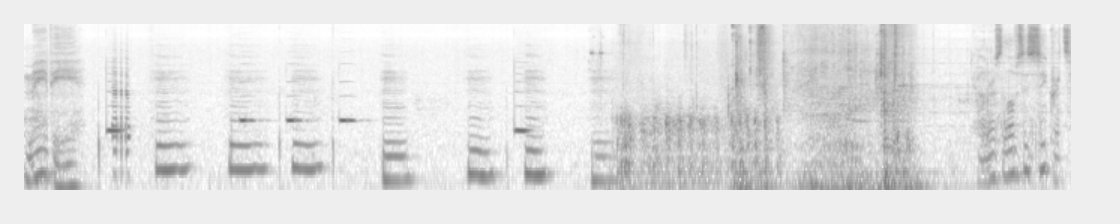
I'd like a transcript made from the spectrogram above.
Maybe. Hmm, hmm, hmm, hmm, hmm, hmm, hmm. Connors his secrets.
